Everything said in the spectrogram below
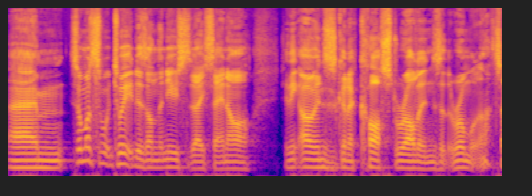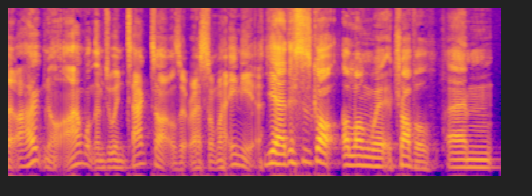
Um, Someone tweeted us on the news today saying, oh, do you think Owens is going to cost Rollins at the Rumble? I said, I hope not. I want them to win tag titles at WrestleMania. yeah, this has got a long way to travel. Um,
